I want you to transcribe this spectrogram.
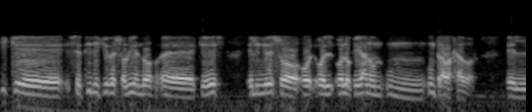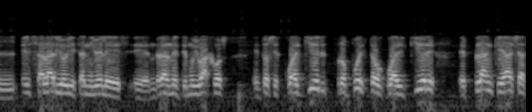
y que se tiene que ir resolviendo, eh, que es el ingreso o, lo que gana un, un, trabajador. El, el, salario hoy está en niveles eh, realmente muy bajos, entonces cualquier propuesta o cualquier eh, plan que haya,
